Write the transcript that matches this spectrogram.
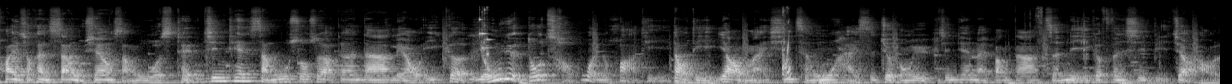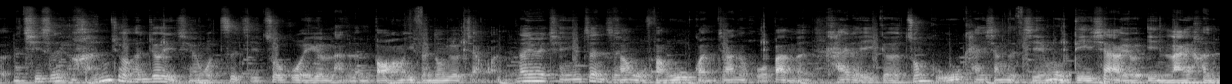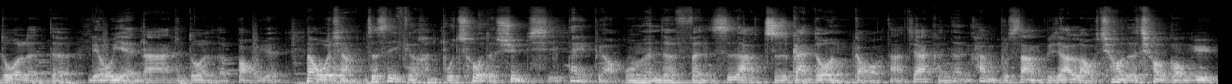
欢迎收看三五先生赏屋，我是 Ted。今天赏屋说说要跟大家聊一个永远都吵不完的话题，到底要买新城屋还是旧公寓？今天来帮大家整理一个分析比较好了。那其实很久很久以前，我自己做过一个懒人包，然后一分钟就讲完了。那因为前一阵子三五房屋管家的伙伴们开了一个中古屋开箱的节目，底下有引来很多人的留言啊，很多人的抱怨。那我想这是一个很不错的讯息，代表我们的粉丝啊质感都很高，大家可能看不上比较老旧的旧公寓。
